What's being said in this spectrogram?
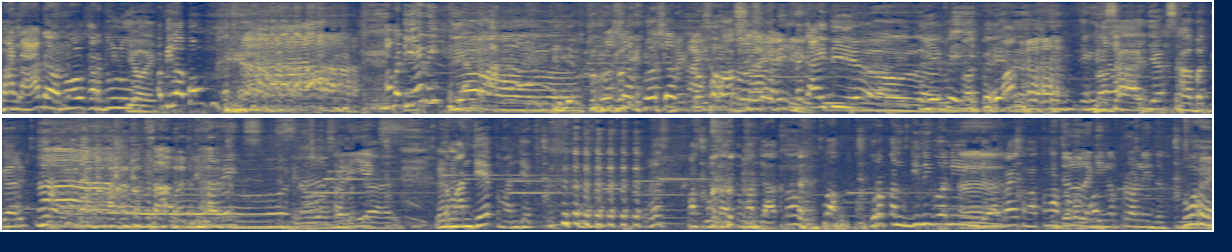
Mana ada nolkar dulu. Yoi. Ah, Bilabong. Sama Dieri. Ya. Up, close up. Make ID ya. YP, YP. Bisa aja sahabat garik. Sahabat Dari X. Teman jet, teman jet. Terus pas gua gantungan jatuh, wah, tengkurap kan begini gua nih di jalan raya tengah-tengah. Itu Belakang lagi ngepron itu. Woi,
